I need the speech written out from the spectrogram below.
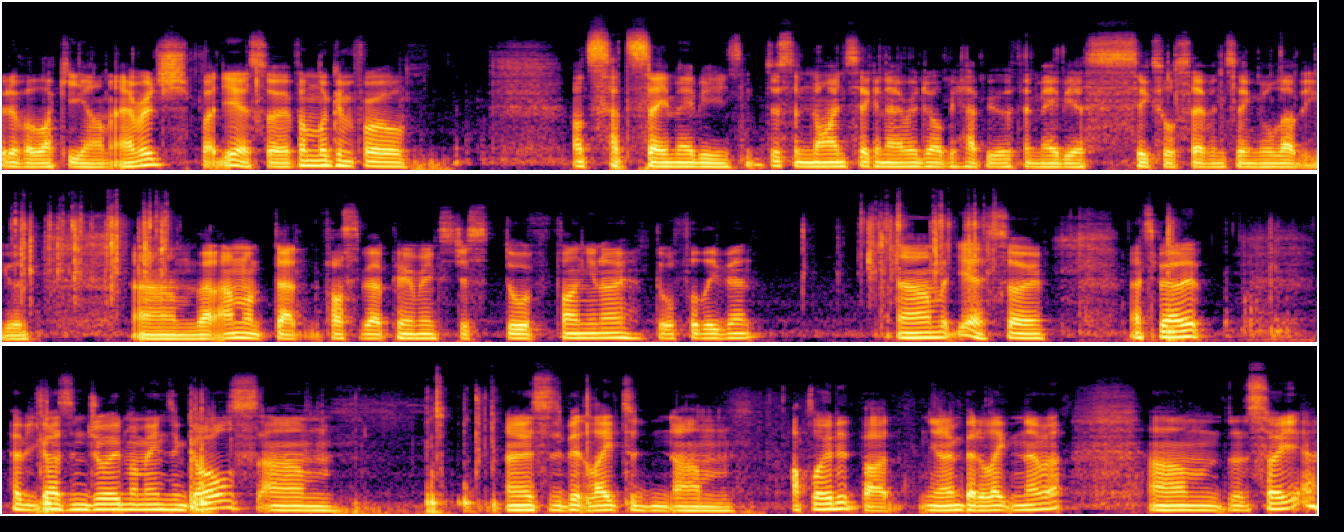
bit of a lucky um average. But yeah, so if I'm looking for, just have to say maybe just a nine second average. I'll be happy with, and maybe a six or seven single. That'd be good. Um, but I'm not that fussed about pyramids, Just do it for fun, you know. Do it for the event. Um, but yeah, so that's about it. Hope you guys enjoyed my mains and goals. Um, I know this is a bit late to um, upload it, but you know, better late than never. Um, so yeah,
